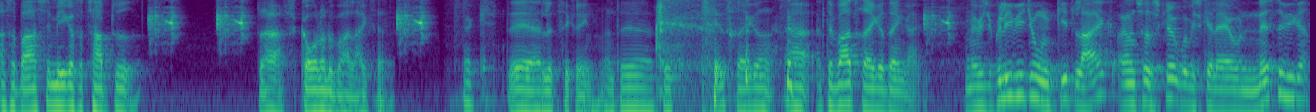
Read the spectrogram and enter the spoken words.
Og så bare se mega fortabt ud. Så skåler du bare like selv. Okay, det er lidt til grin, men det, er, det, det er tricket. Ja, det var tricket dengang. Men hvis I kunne lide videoen, giv et like, og eventuelt skriv, hvad vi skal lave næste weekend.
